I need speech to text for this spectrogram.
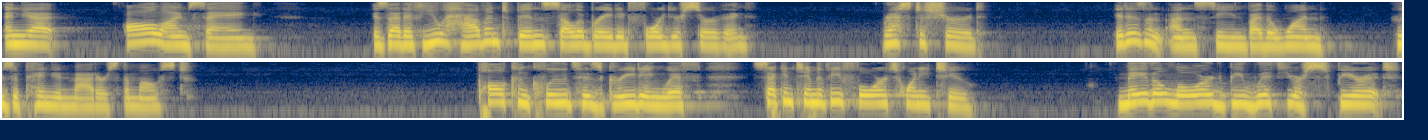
And yet, all I'm saying is that if you haven't been celebrated for your serving, rest assured, it isn't unseen by the one whose opinion matters the most. Paul concludes his greeting with 2 Timothy 4:22. May the Lord be with your spirit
